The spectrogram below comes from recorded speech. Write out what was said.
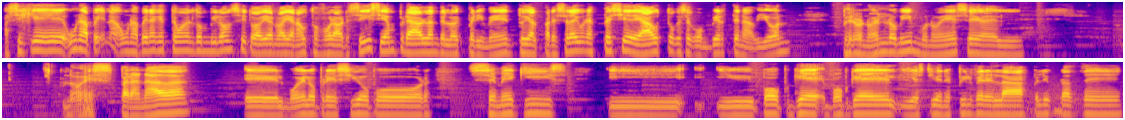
Así que una pena, una pena que estemos en el 2011 y todavía no hayan autos voladores. Sí, siempre hablan de los experimentos y al parecer hay una especie de auto que se convierte en avión pero no es lo mismo, no es el. No es para nada el modelo predecido por CMX y, y Bob, Bob Gale y Steven Spielberg en las películas de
